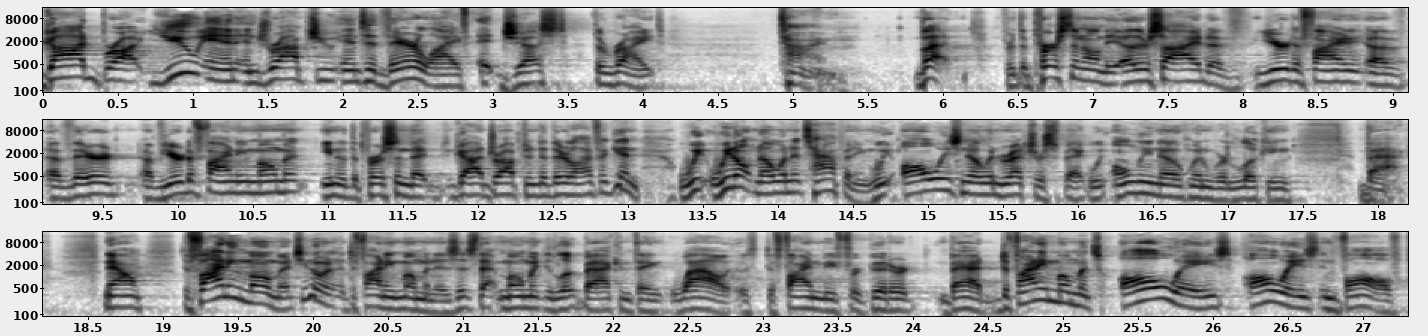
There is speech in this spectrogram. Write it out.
God brought you in and dropped you into their life at just the right time. But for the person on the other side of your defining of, of their of your defining moment, you know, the person that God dropped into their life, again, we, we don't know when it's happening. We always know in retrospect. We only know when we're looking back. Now, defining moments, you know what a defining moment is? It's that moment you look back and think, wow, it defined me for good or bad. Defining moments always, always involve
